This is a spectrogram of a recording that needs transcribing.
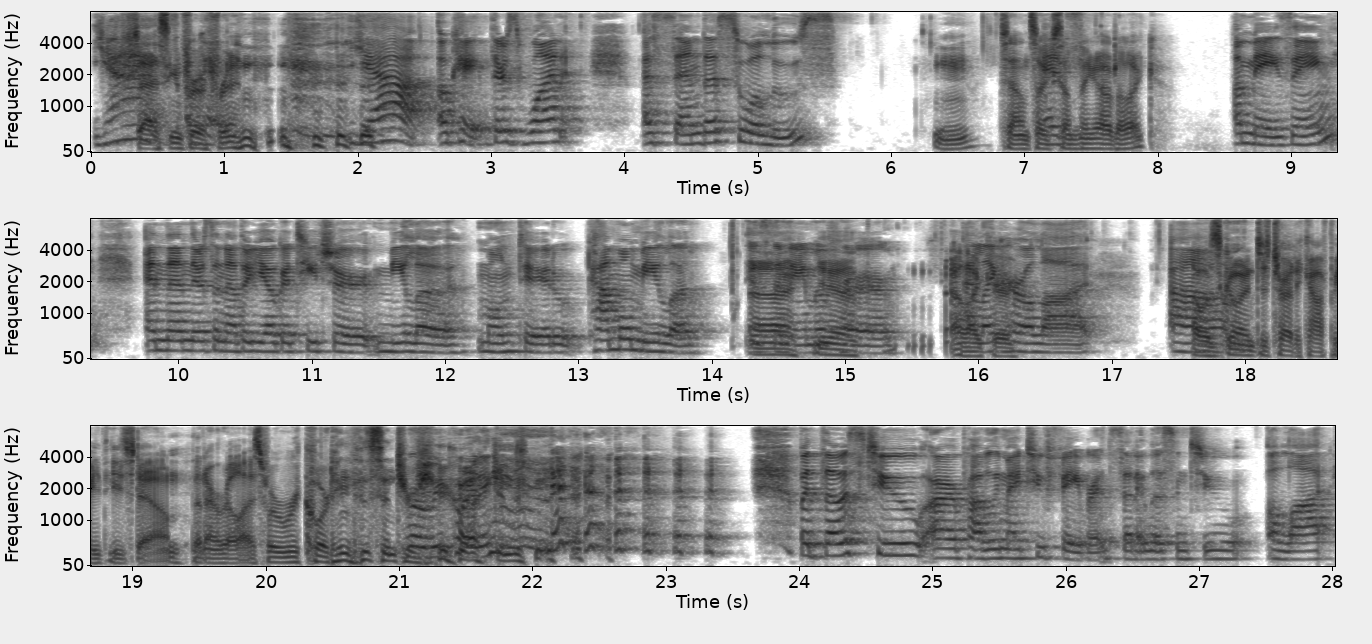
Yeah. Just asking for okay. a friend. yeah. Okay. There's one, Acenda Sua Luz. Mm, sounds like it's something I would like. Amazing. And then there's another yoga teacher, Mila Monteiro, Camomila is uh, the name of her. I like, I like her. her. a lot. Um, I was going um, to try to copy these down. Then I realized we're recording this interview. We're recording. but those two are probably my two favorites that I listen to a lot.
